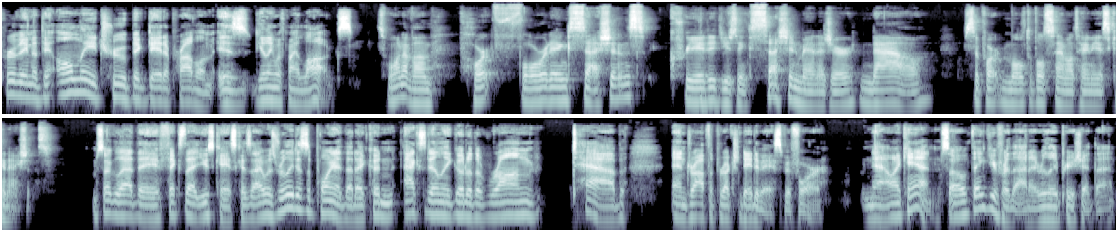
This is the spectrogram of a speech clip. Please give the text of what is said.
Proving that the only true big data problem is dealing with my logs. It's one of them. Port forwarding sessions created using Session Manager now support multiple simultaneous connections. I'm so glad they fixed that use case because I was really disappointed that I couldn't accidentally go to the wrong tab and drop the production database before. Now I can. So thank you for that. I really appreciate that.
